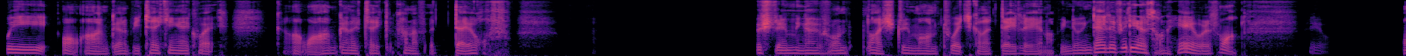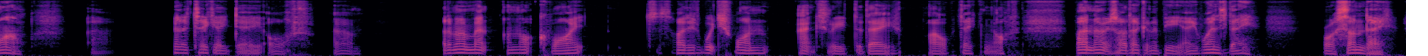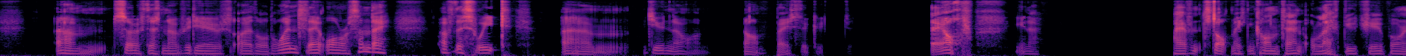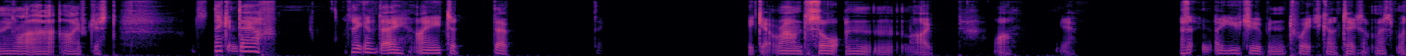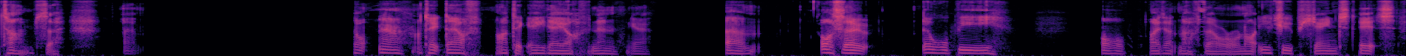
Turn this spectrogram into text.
we, Oh, I'm going to be taking a quick, well, I'm going to take a kind of a day off. We're streaming over on, I stream on Twitch kind of daily, and I've been doing daily videos on here as well. Wow. Uh, I'm going to take a day off. Um, at the moment, I'm not quite decided which one actually the day I'll be taking off. But I know it's either going to be a Wednesday or a Sunday. Um, so if there's no videos either on the Wednesday or a Sunday of this week, um, you know I'm, I'm basically just day off. You know, I haven't stopped making content or left YouTube or anything like that. I've just, just taken a day off. Taking a day. I need to get around to sort, and, and I, well, yeah. YouTube and Twitch kind of takes up most of my time, so um, so yeah, I'll take day off. I'll take a day off, and then yeah. Um, also, there will be, or I don't know if there are or not. YouTube's changed its,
